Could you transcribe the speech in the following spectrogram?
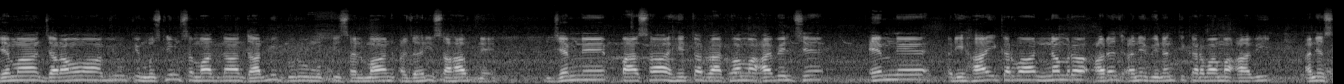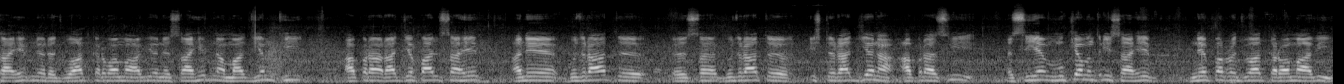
જેમાં જણાવવામાં આવ્યું કે મુસ્લિમ સમાજના ધાર્મિક ગુરુ મુફ્તી સલમાન અઝહરી સાહેબને જેમને પાસા હેતર રાખવામાં આવેલ છે, એમને રિહાઈ કરવા નમ્ર અરજ અને વિનંતી કરવામાં આવી અને સાહેબને રજૂઆત કરવામાં આવી અને સાહેબના માધ્યમથી આપણા રાજ્યપાલ સાહેબ અને ગુજરાત ગુજરાત ઇષ્ટ રાજ્યના આપણા શ્રી સીએમ મુખ્યમંત્રી સાહેબને પણ રજૂઆત કરવામાં આવી.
